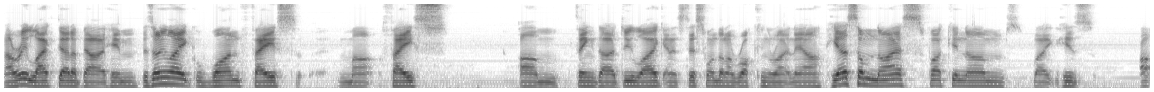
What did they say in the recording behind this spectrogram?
I really like that about him. There's only like one face, face, um, thing that I do like, and it's this one that I'm rocking right now. He has some nice fucking um, like his uh,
